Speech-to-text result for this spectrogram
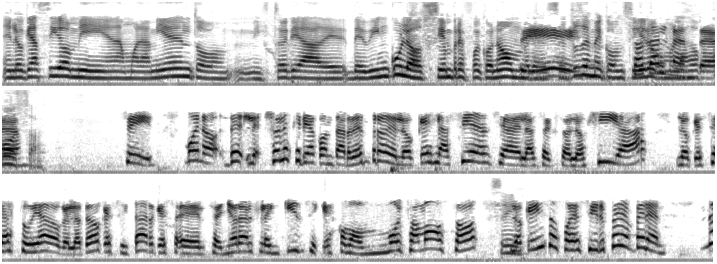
en lo que ha sido mi enamoramiento, mi historia de, vínculos siempre fue con hombres, entonces me considero como las dos cosas. Sí, bueno, yo les quería contar, dentro de lo que es la ciencia de la sexología, lo que se ha estudiado, que lo tengo que citar, que es el señor Alfred Kinsey, que es como muy famoso, lo que hizo fue decir, esperen, esperen, no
